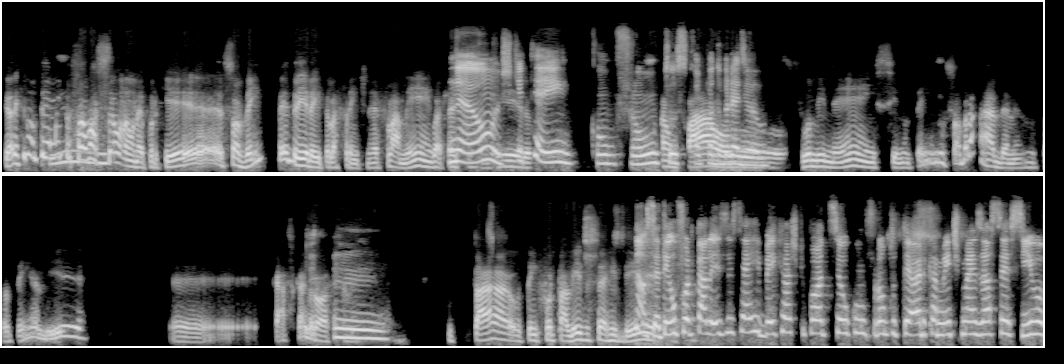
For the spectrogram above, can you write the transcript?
Pior é que não tem muita hum. salvação, não, né? Porque só vem pedreira aí pela frente, né? Flamengo, Atlético Não, acho que tem. Confrontos, Paulo, Copa do Brasil. Fluminense, não tem, não sobra nada, né? Só tem ali é, casca grossa. Né? Hum. Né? Tá, tem Fortaleza e CRB. Não, você tem o Fortaleza e CRB que eu acho que pode ser o confronto teoricamente mais acessível.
